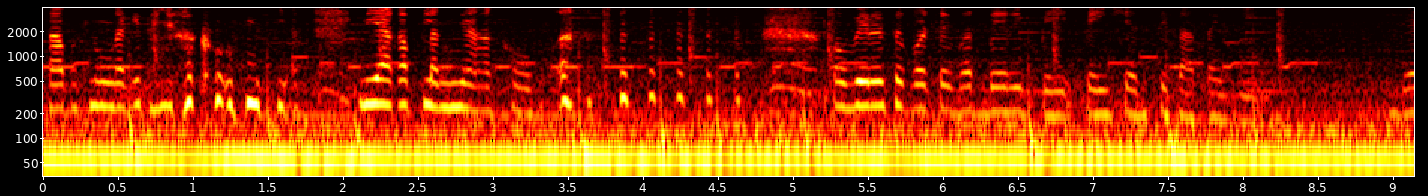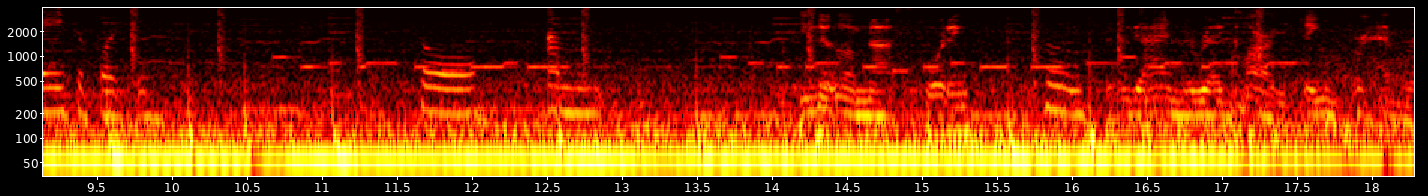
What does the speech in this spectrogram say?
Tapos nung nakita niya ako umiyak, niyakap lang niya ako. oh, very supportive at very pa- patient si Tatay Jim. Very supportive. So, um, You know who I'm not supporting? who? This guy in the red car. He's taking forever.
